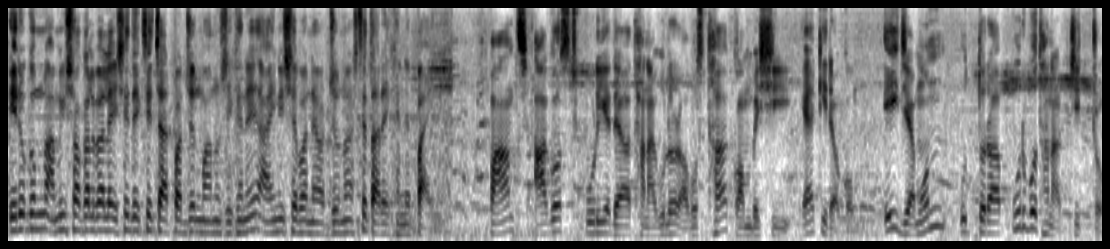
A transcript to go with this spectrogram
এরকম আমি সকালবেলা এসে দেখছি চার পাঁচজন মানুষ এখানে আইনি সেবা নেওয়ার জন্য আসছে তারা এখানে পায়নি। পাঁচ আগস্ট পুড়িয়ে দেওয়া থানাগুলোর অবস্থা কম বেশি একই রকম। এই যেমন উত্তরা পূর্ব থানার চিত্র।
